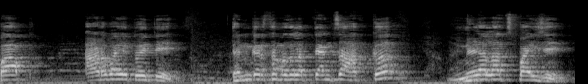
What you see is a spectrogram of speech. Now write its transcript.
बाप आडवा येतोय ते. धनगर समाजाला त्यांचा हक्क मिळालाच पाहिजे.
